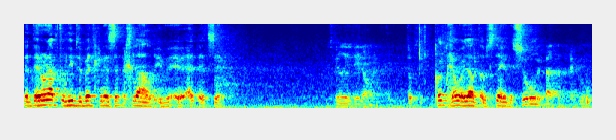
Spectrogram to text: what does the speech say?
that they don't have to leave the בית הכנסת בכלל, if- uh, it's it. So really, they don't. כל אחד היה to stay in the shul, What about the pegu?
